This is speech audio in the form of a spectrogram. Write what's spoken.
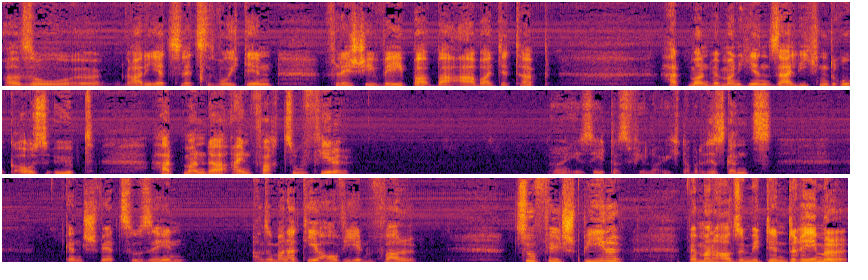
also äh, gerade jetzt letztens, wo ich den Flashy Vapor bearbeitet habe, hat man, wenn man hier einen seitlichen Druck ausübt, hat man da einfach zu viel, na, ihr seht das vielleicht, aber das ist ganz ganz schwer zu sehen. Also man hat hier auf jeden Fall zu viel Spiel. Wenn man also mit den Dremel,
